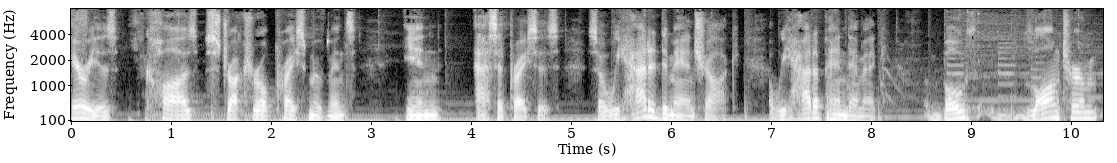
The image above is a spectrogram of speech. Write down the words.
areas cause structural price movements in asset prices. So we had a demand shock, we had a pandemic. Both long term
